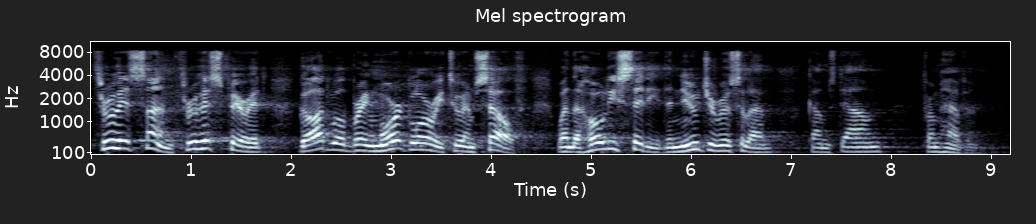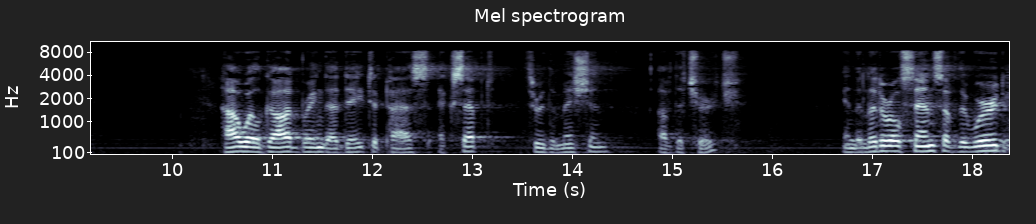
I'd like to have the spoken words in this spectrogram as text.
Through his Son, through his Spirit, God will bring more glory to himself when the holy city, the New Jerusalem, comes down from heaven. How will God bring that day to pass except through the mission of the church? In the literal sense of the word,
